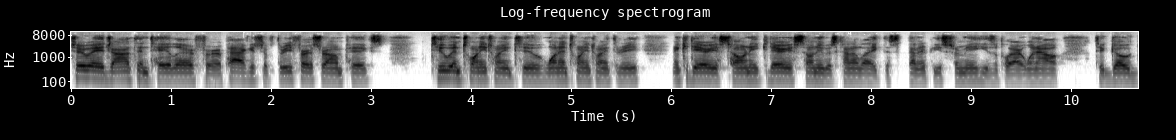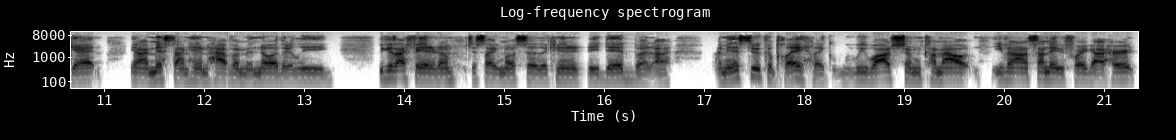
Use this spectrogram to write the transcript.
Traded away Jonathan Taylor for a package of three first round picks, two in 2022, one in 2023, and Kadarius Toney. Kadarius Toney was kind of like the centerpiece for me. He's a player I went out to go get. You know, I missed on him, have him in no other league because I faded him, just like most of the community did. But uh, I mean, this dude could play. Like we watched him come out even on a Sunday before he got hurt.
